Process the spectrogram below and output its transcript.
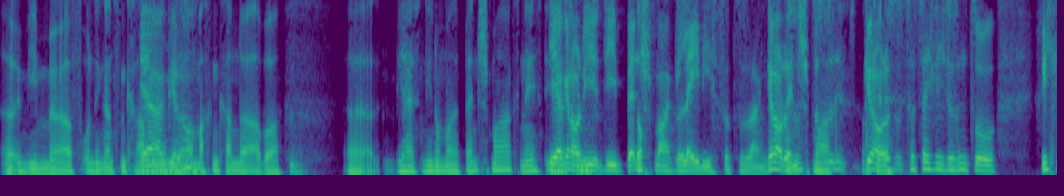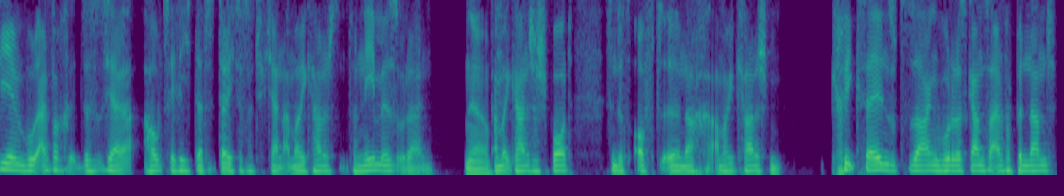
äh, irgendwie Murph und den ganzen Kram, ja, den man genau. machen kann da, aber äh, wie heißen die nochmal? Benchmark? Nee, ja, genau, die, die Benchmark Doch. Ladies sozusagen. Genau, das ist, das ist, genau, okay. das ist tatsächlich, das sind so Richtlinien, wo einfach, das ist ja hauptsächlich, dadurch, dass das natürlich ein amerikanisches Unternehmen ist oder ein ja. amerikanischer Sport, sind das oft äh, nach amerikanischen Kriegshelden sozusagen, wurde das Ganze einfach benannt.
